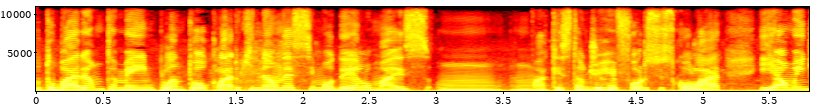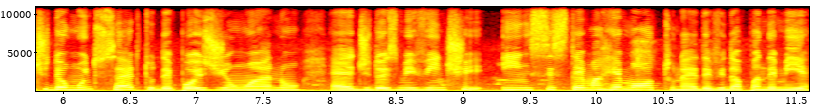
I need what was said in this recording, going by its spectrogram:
o Tubarão também implantou, claro que não nesse modelo, mas um, uma questão de reforço escolar e realmente deu muito certo depois de um ano é, de 2020 em sistema remoto, né, devido à pandemia.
